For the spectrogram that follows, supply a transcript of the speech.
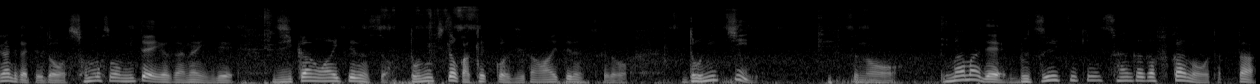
なんでかっていうとそもそも見た映画がないんで時間は空いてるんですよ。土日とか結構時間は空いてるんですけど土日その今まで物理的に参加が不可能だった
